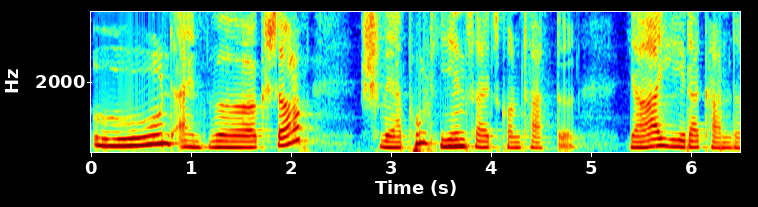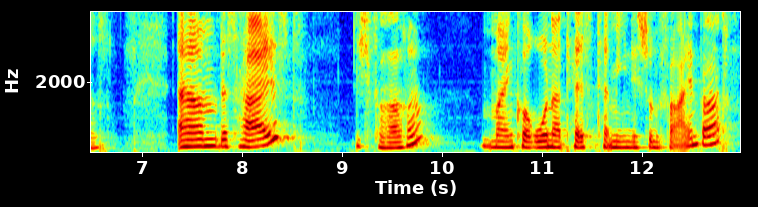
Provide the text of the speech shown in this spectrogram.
und ein Workshop, Schwerpunkt Jenseitskontakte. Ja, jeder kann das. Ähm, das heißt, ich fahre. Mein Corona-Testtermin ist schon vereinbart.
